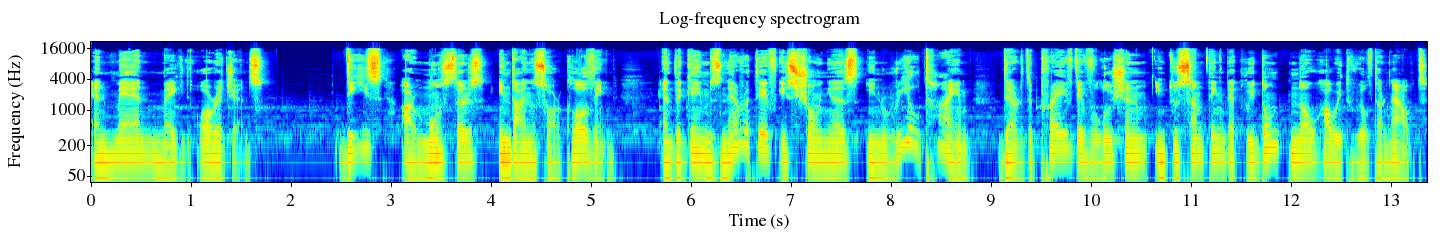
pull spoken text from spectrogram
and man-made origins. These are monsters in dinosaur clothing, and the game's narrative is showing us in real time their depraved evolution into something that we don't know how it will turn out.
